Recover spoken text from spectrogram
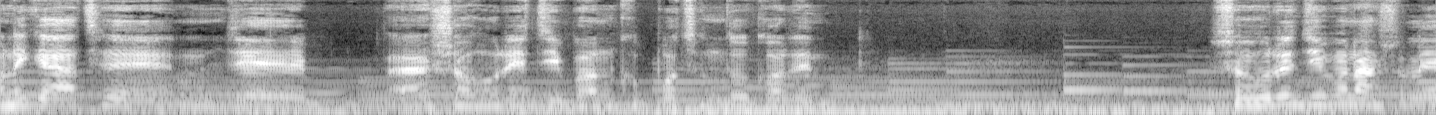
অনেকে আছেন যে শহরে জীবন খুব পছন্দ করেন। শহরের জীবন আসলে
